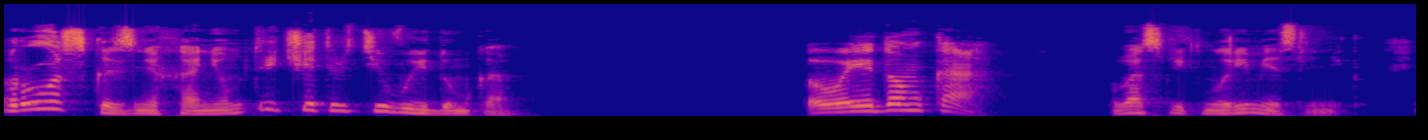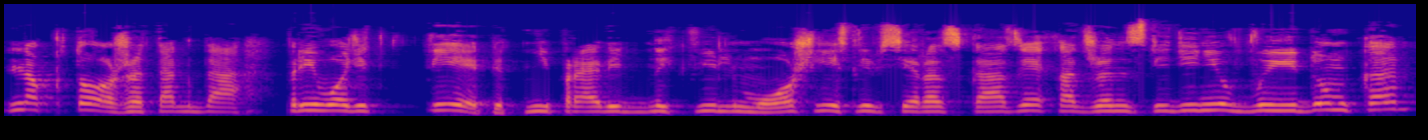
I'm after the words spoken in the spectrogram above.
россказнях о нем три четверти выдумка». «Выдумка!» — воскликнул ремесленник. «Но кто же тогда приводит в трепет неправедных вельмож, если все рассказы о Хаджан Следине выдумка?»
